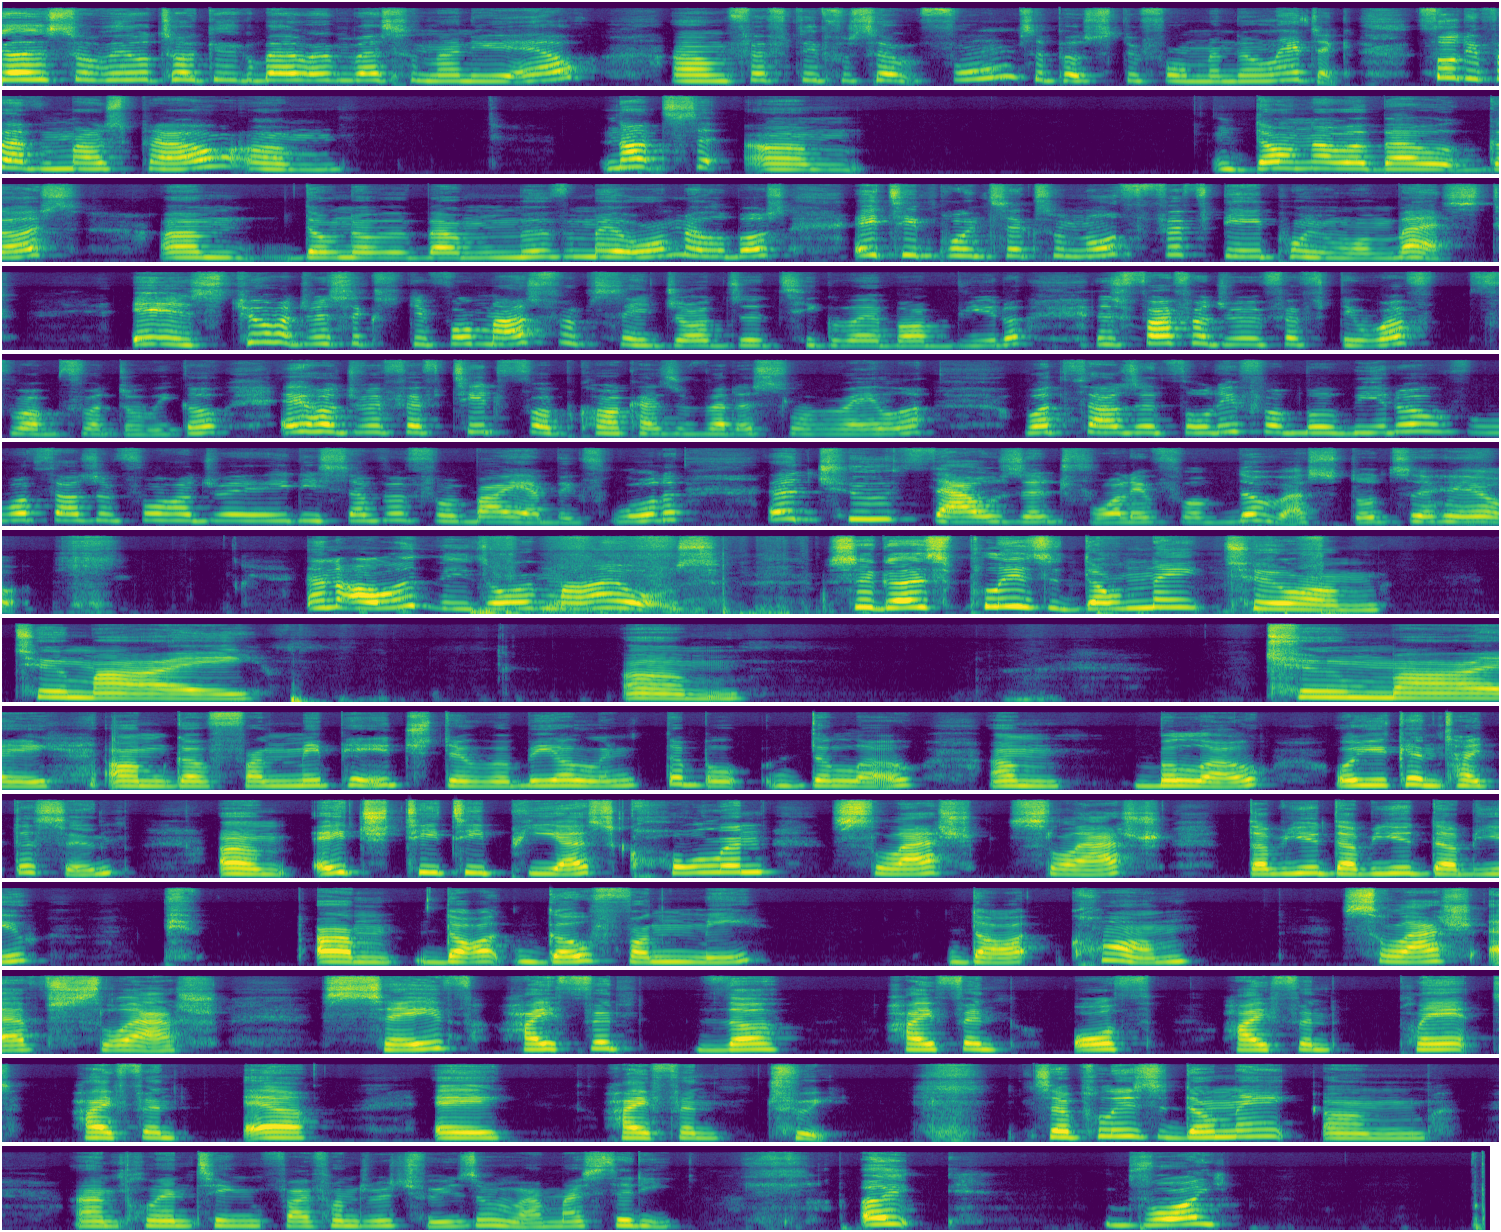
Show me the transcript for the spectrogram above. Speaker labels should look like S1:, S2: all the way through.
S1: guys, so we were talking about investing in EL. Um, 50% form, supposed to form in the Atlantic. 35 miles per hour. Um, not, um, don't know about Gus. Um, don't know about movement or millibars. 18.6 from north, 58.1 west. It is 264 miles from St. John's Antigua and Barbuda. It is 550 west from Puerto Rico, 815 from Caracas, Venezuela, 1030 from Bermuda, 1487 from Miami, Florida, and 2020 from the Western Sahara. And all of these are miles. So guys, please donate to um to my um to my um GoFundMe page. There will be a link below, below um below, or you can type this in. Um https colon slash slash www um dot GoFundMe dot com slash f slash save hyphen the hyphen earth hyphen plant hyphen a a hyphen tree. So please donate. Um, I'm planting 500 trees around my city. I, boy.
